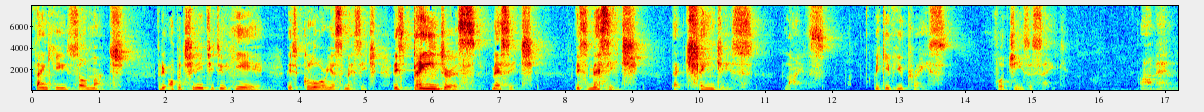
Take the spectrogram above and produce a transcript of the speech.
Thank you so much for the opportunity to hear this glorious message, this dangerous message, this message that changes. We give you praise for Jesus' sake. Amen.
